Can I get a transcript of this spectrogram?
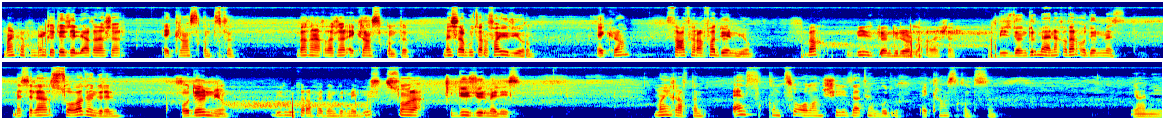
Minecraft'ın en kötü özelliği arkadaşlar ekran sıkıntısı. Bakın arkadaşlar ekran sıkıntı. Mesela bu tarafa yürüyorum. Ekran sağ tarafa dönmüyor. Bak biz döndürüyoruz arkadaşlar. Biz döndürmeyene kadar o dönmez. Mesela sola döndürelim. O dönmüyor. Biz bu tarafa döndürmeliyiz. Sonra düz yürümeliyiz. Minecraft'ın en sıkıntı olan şey zaten budur. Ekran sıkıntısı. Yani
